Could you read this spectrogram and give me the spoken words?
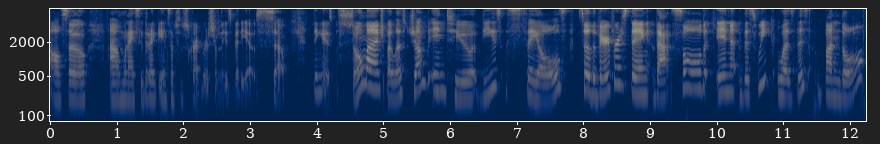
also um, when I see that I gain some subscribers from these videos. So thank you guys so much, but let's jump into these sales. So the very first thing that sold in this week was this bundle.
